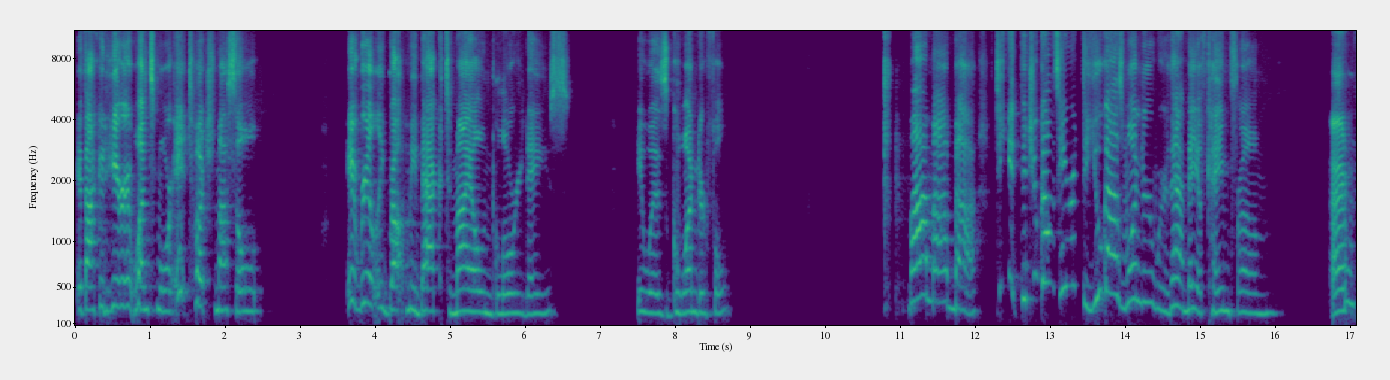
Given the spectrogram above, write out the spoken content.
if I could hear it once more. It touched my soul. It really brought me back to my own glory days. It was wonderful. My, my, my. Did you, did you guys hear it? Do you guys wonder where that may have came from? I'm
